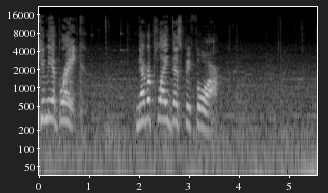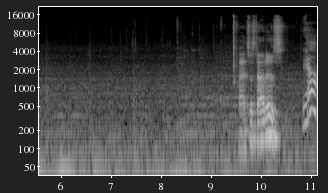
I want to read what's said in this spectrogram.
Give me a break. Never played this before. That's just how it is. Yeah.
